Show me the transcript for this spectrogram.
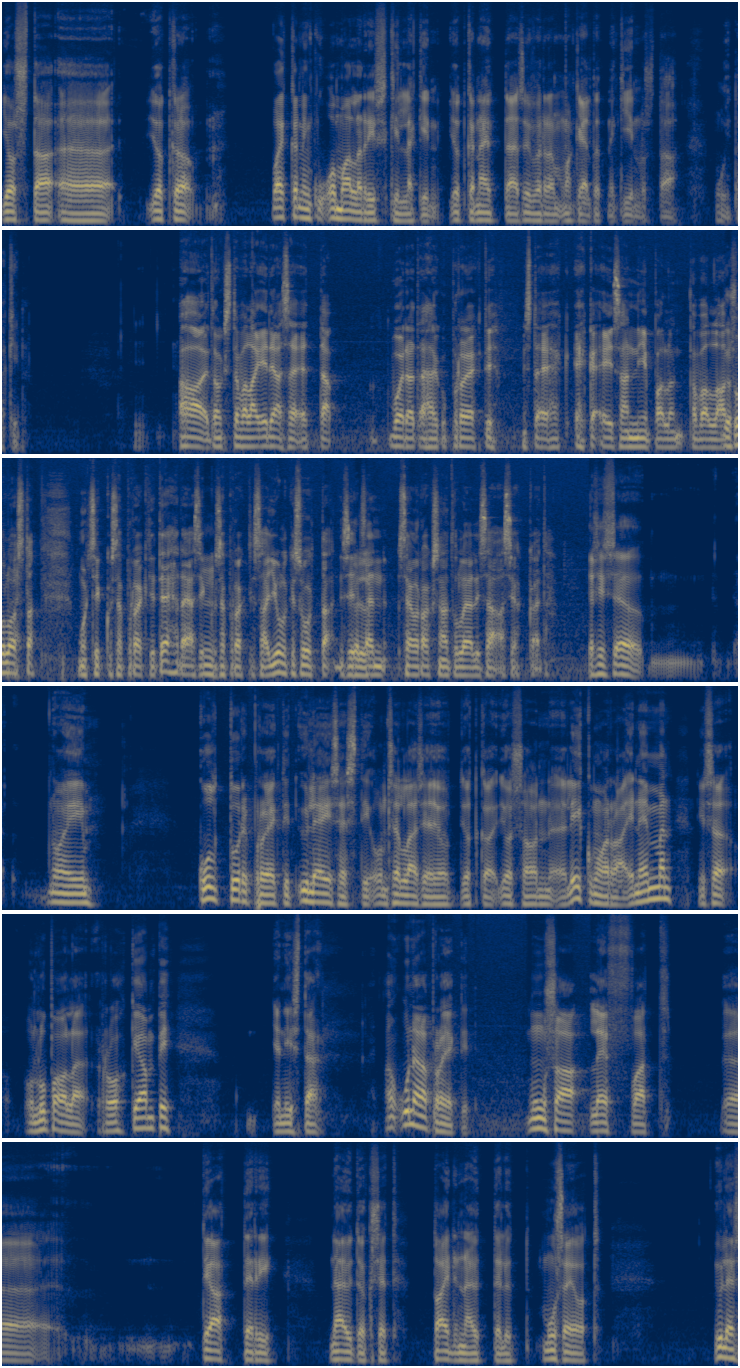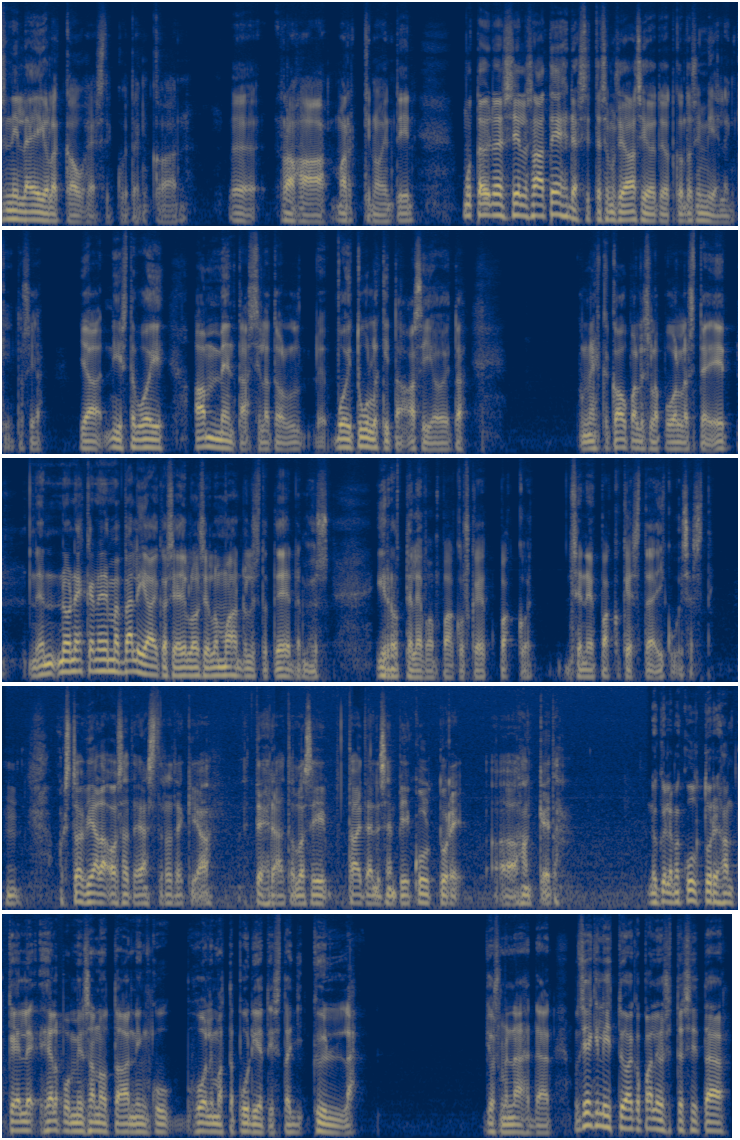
josta, jotka vaikka niin kuin omalla riskilläkin, jotka näyttää sen verran makealta, että ne kiinnostaa muitakin. Aha, että onko se tavallaan idea se, että voidaan tehdä joku projekti, mistä ei, ehkä ei saa niin paljon tavallaan Just tulosta, mutta sitten kun se projekti tehdään ja sitten mm. kun se projekti saa julkisuutta, niin sitten sen seurauksena tulee lisää asiakkaita. Ja siis noi kulttuuriprojektit yleisesti on sellaisia, jotka, joissa on liikkumavaraa enemmän, niissä on lupa olla rohkeampi ja niistä unelmaprojektit, musa, leffat, teatteri, näytökset, taidenäyttelyt, museot, yleensä niillä ei ole kauheasti kuitenkaan rahaa markkinointiin, mutta yleensä siellä saa tehdä sitten semmoisia asioita, jotka on tosi mielenkiintoisia. Ja niistä voi ammentaa sillä tavalla, voi tulkita asioita, kun ehkä kaupallisella puolella sitten ei, ne, ne on ehkä enemmän väliaikaisia, jolloin siellä on mahdollista tehdä myös irrottelevampaa, koska ei pakko, sen ei pakko kestää ikuisesti. Hmm. Onko tuo vielä osa teidän strategiaa, että tehdään tuollaisia taiteellisempia kulttuurihankkeita? No kyllä me kulttuurihankkeille helpommin sanotaan niin kuin huolimatta budjetista kyllä, jos me nähdään. Mutta siihenkin liittyy aika paljon sitten sitä,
